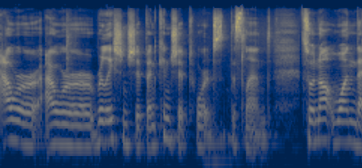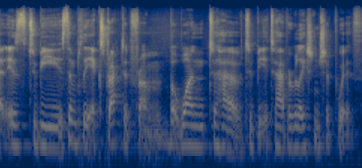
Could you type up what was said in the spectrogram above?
our our relationship and kinship towards this land. So not one that is to be simply extracted from, but one to have to be to have a relationship with.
